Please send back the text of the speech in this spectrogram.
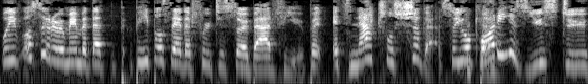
Well, you've also got to remember that p- people say that fruit is so bad for you, but it's natural sugar. So your body is used to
